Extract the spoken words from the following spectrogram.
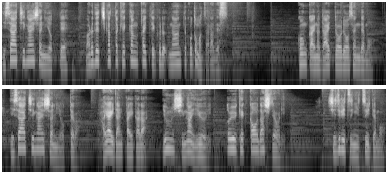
リサーチ会社によってまるで違った結果が返ってくるなんてこともザラです。今回の大統領選でもリサーチ会社によっては早い段階からユン氏が有利という結果を出しており、支持率についても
